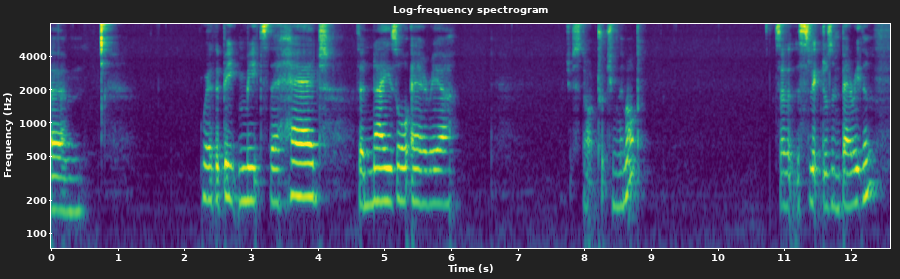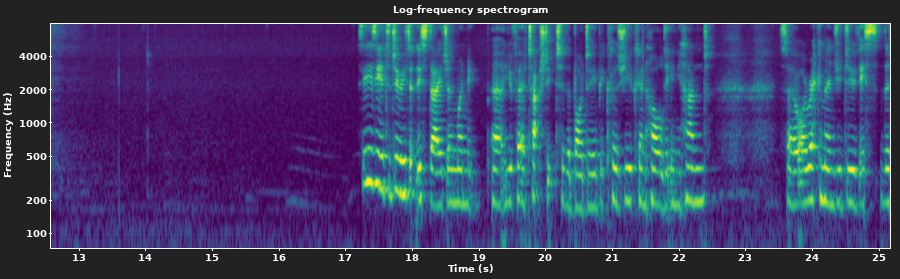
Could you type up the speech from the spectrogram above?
um, where the beak meets the head, the nasal area. Just start touching them up so that the slip doesn't bury them. It's easier to do it at this stage and when uh, you've attached it to the body because you can hold it in your hand. So I recommend you do this, the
